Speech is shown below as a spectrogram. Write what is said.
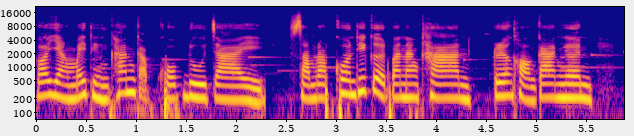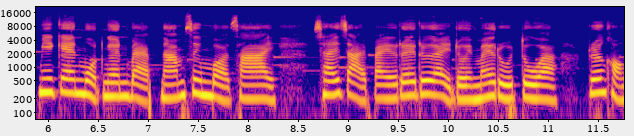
ก็ยังไม่ถึงขั้นกับคบดูใจสำหรับคนที่เกิดวันอังคาร เรื่องของการเงิน มีเกณฑ์หมดเงินแบบน้ำซึมบ่อทราย ใช้จ่ายไปเรื่อยๆ โดยไม่รู้ตัว เรื่องของ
